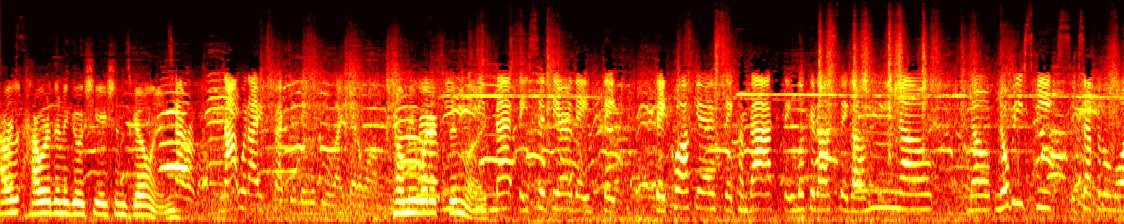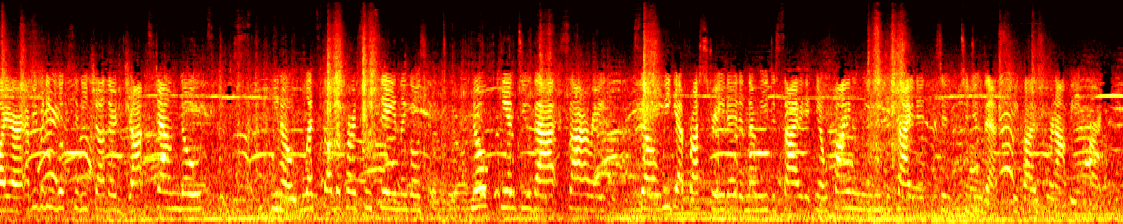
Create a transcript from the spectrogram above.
How how are the negotiations going? terrible. Not what I expected they would be like at all. Tell me what Where it's we, been like. We've met, they sit there, they they they caucus, they come back, they look at us, they go, mm, no, no, nobody speaks except for the lawyer. Everybody looks at each other, jots down notes, you know, lets the other person say, and then goes, nope, can't do that, sorry. So we get frustrated, and then we decided, you know, finally we decided to, to do this because we're not being heard.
